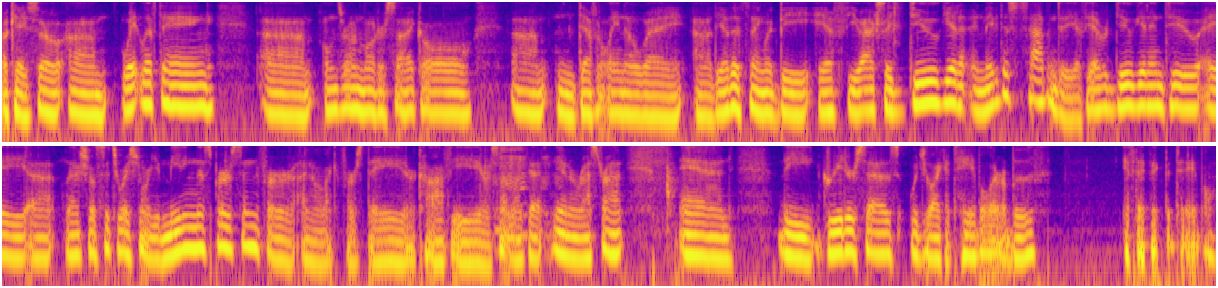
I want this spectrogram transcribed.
Okay, so um, weightlifting, um, owns her own motorcycle. Um, definitely no way. Uh, the other thing would be if you actually do get, and maybe this has happened to you, if you ever do get into a uh, actual situation where you're meeting this person for, I don't know, like a first date or coffee or something mm-hmm. like that mm-hmm. in a restaurant, and the greeter says, "Would you like a table or a booth?" If they pick the table.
